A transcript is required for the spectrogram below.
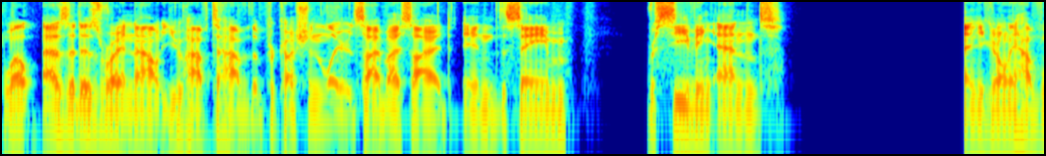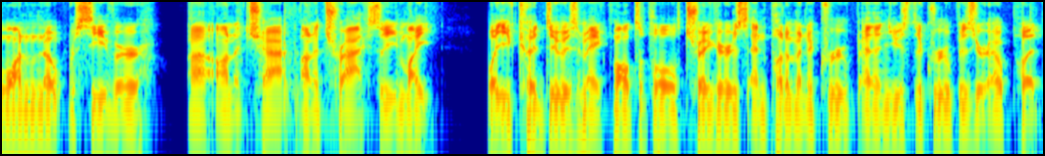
Well, as it is right now, you have to have the percussion layered side by side in the same receiving end. And you can only have one note receiver uh, on a chat on a track, so you might what you could do is make multiple triggers and put them in a group and then use the group as your output.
